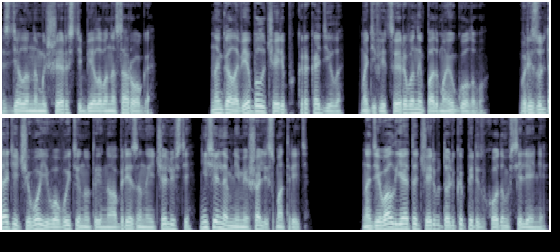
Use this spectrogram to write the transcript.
сделанным из шерсти белого носорога. На голове был череп крокодила, модифицированный под мою голову, в результате чего его вытянутые, но обрезанные челюсти не сильно мне мешали смотреть. Надевал я этот череп только перед входом в селение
